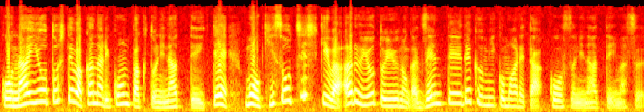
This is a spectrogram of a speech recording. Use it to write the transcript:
こう内容としてはかなりコンパクトになっていてもう基礎知識はあるよというのが前提で組み込まれたコースになっています。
